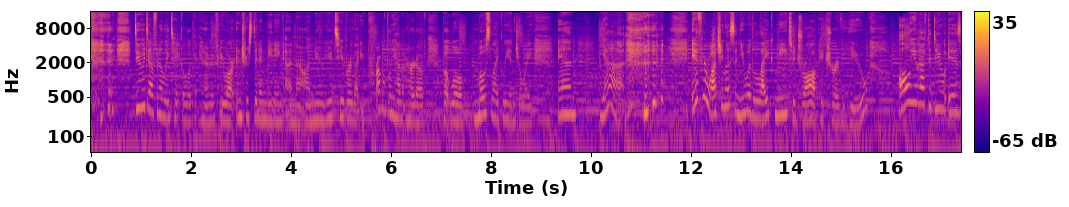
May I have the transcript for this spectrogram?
do definitely take a look at him if you are interested in meeting a, a new YouTuber that you probably haven't heard of but will most likely enjoy. And yeah, if you're watching this and you would like me to draw a picture of you, all you have to do is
